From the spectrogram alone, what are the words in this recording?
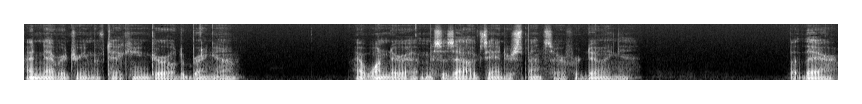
I'd never dream of taking a girl to bring up. I wonder at Mrs. Alexander Spencer for doing it. But there,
